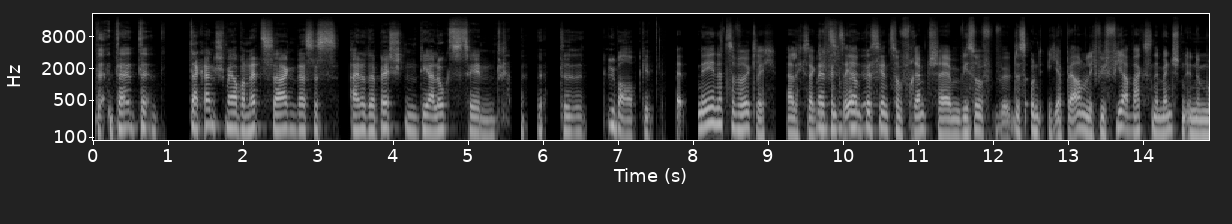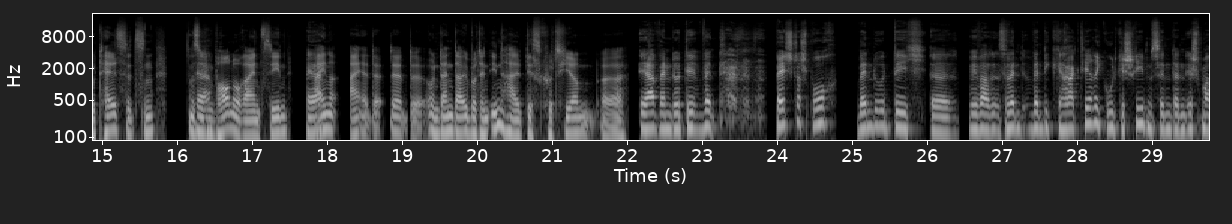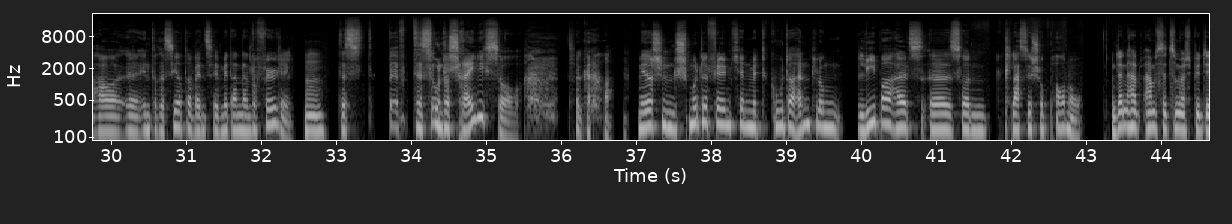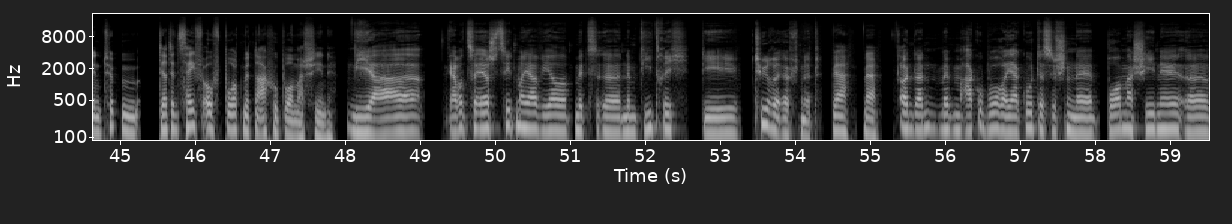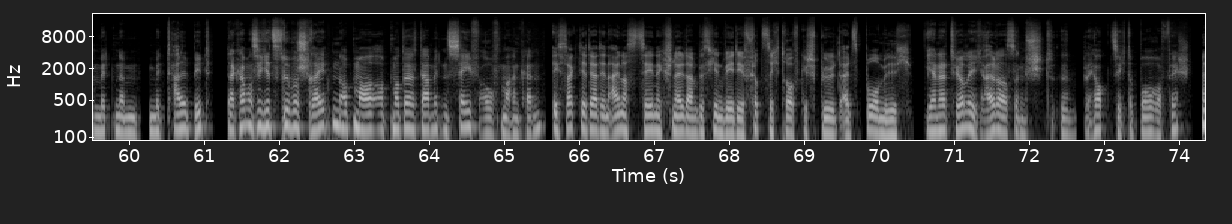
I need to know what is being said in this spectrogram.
Da, da, da, da kannst du mir aber nicht sagen, dass es einer der besten Dialogszenen überhaupt gibt. Äh, nee, nicht so wirklich, ehrlich gesagt. Wenn's, ich finde es eher ein bisschen zum Fremdschämen, wie so das und erbärmlich, wie vier erwachsene Menschen in einem Motel sitzen und sich ein Porno reinziehen. Ja. Eine, eine, de, de, de, und dann da über den Inhalt diskutieren. Äh. Ja, wenn du die, wenn, bester Spruch, wenn du dich, äh, wie war das, wenn, wenn die Charaktere gut geschrieben sind, dann ist man auch äh, interessierter, wenn sie miteinander vögeln. Hm. Das, das unterschreibe ich so sogar. Mir ist ein Schmuddelfilmchen mit guter Handlung lieber als äh, so ein klassischer Porno. Und dann hat, haben sie zum Beispiel den Typen, der den Safe aufbohrt mit einer Akkubohrmaschine. Ja, aber zuerst sieht man ja, wie er mit äh, einem Dietrich die Türe öffnet. Ja, ja. Und dann mit dem Akkubohrer, ja gut, das ist eine Bohrmaschine äh, mit einem Metallbit. Da kann man sich jetzt drüber streiten, ob man, ob man da, damit einen Safe aufmachen kann. Ich sag dir, der hat in einer Szene schnell da ein bisschen WD-40 drauf gespült als Bohrmilch. Ja, natürlich, Alter, sonst äh, hockt sich der Bohrer fest.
